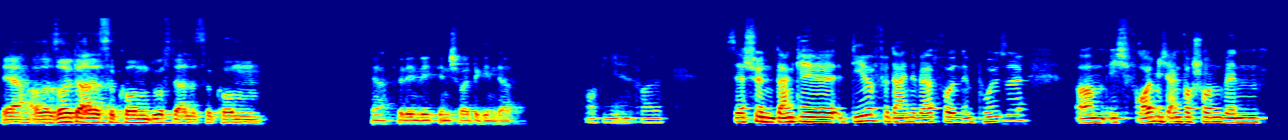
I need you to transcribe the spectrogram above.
Ja, aber sollte alles so kommen, durfte alles so kommen, ja, für den Weg, den ich heute gehen darf. Auf jeden Fall. Sehr schön. Danke dir für deine wertvollen Impulse. Ähm, ich freue mich einfach schon, wenn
